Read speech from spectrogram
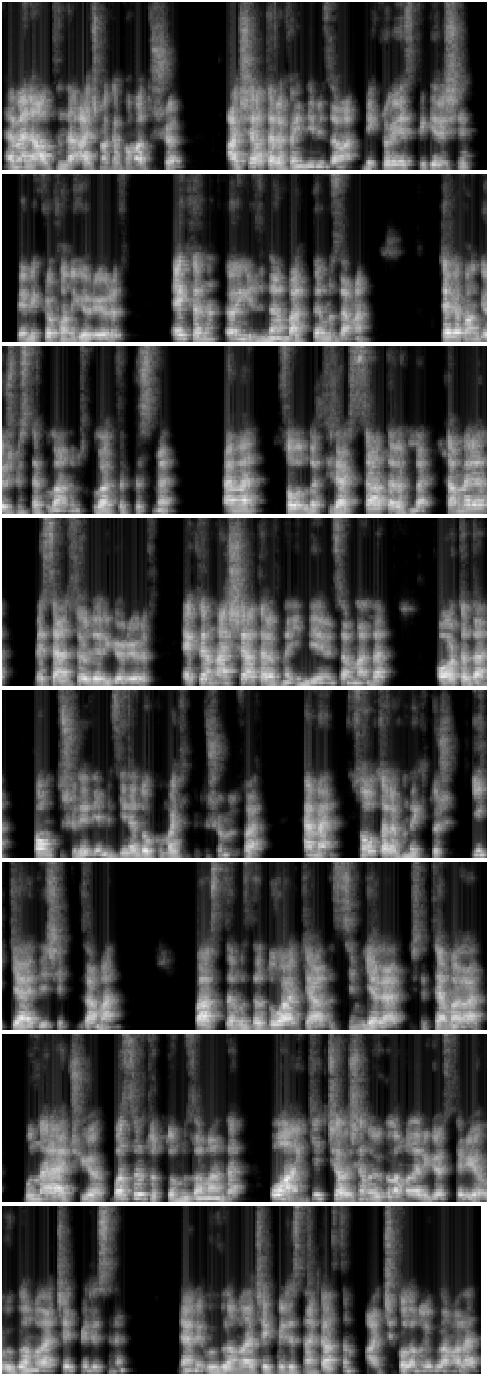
Hemen altında açma kapama tuşu. Aşağı tarafa indiğimiz zaman micro USB girişi ve mikrofonu görüyoruz. Ekranın ön yüzünden baktığımız zaman telefon görüşmesinde kullandığımız kulaklık kısmı. Hemen solunda flash, sağ tarafında kamera ve sensörleri görüyoruz. Ekranın aşağı tarafına indiğimiz zaman da ortada home tuşu dediğimiz yine dokunmatik bir tuşumuz var. Hemen sol tarafındaki tuş ilk geldiği zaman bastığımızda duvar kağıdı, simgeler, işte temalar bunları açıyor. Basılı tuttuğumuz zaman da o anki çalışan uygulamaları gösteriyor. Uygulamalar çekmecesini. Yani uygulamalar çekmecesinden kastım açık olan uygulamalar.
